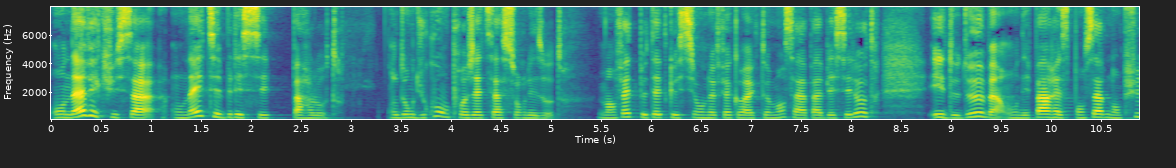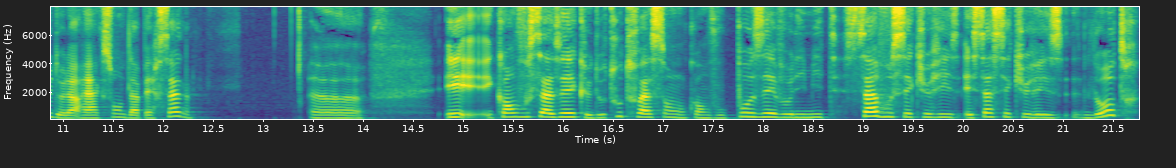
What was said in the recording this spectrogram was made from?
on a vécu ça, on a été blessé par l'autre. Donc du coup, on projette ça sur les autres. Mais en fait, peut-être que si on le fait correctement, ça va pas blesser l'autre. Et de deux, ben, on n'est pas responsable non plus de la réaction de la personne. Euh, et, quand vous savez que de toute façon, quand vous posez vos limites, ça vous sécurise et ça sécurise l'autre,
